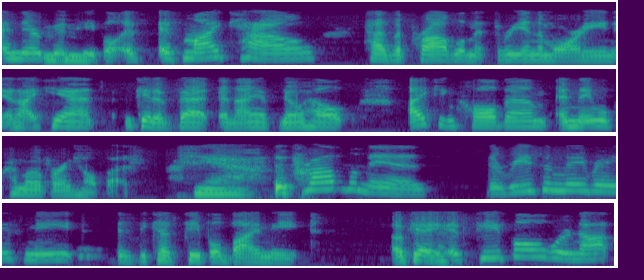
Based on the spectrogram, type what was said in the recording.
and they're good mm-hmm. people. If if my cow has a problem at three in the morning and I can't get a vet and I have no help, I can call them and they will come over and help us. Yeah. The problem is the reason they raise meat is because people buy meat. Okay, if people were not,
